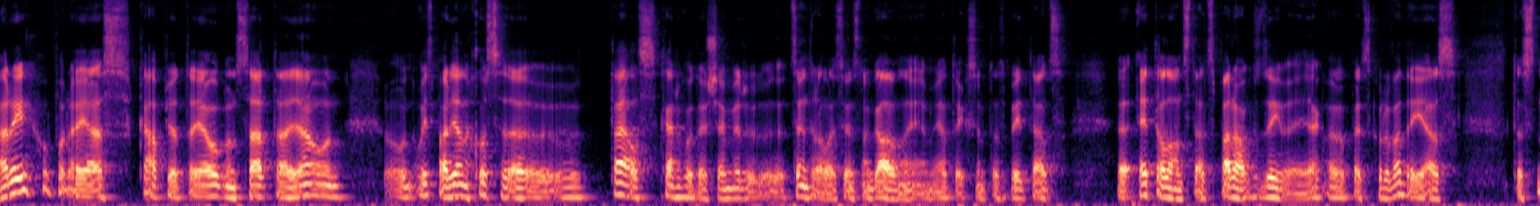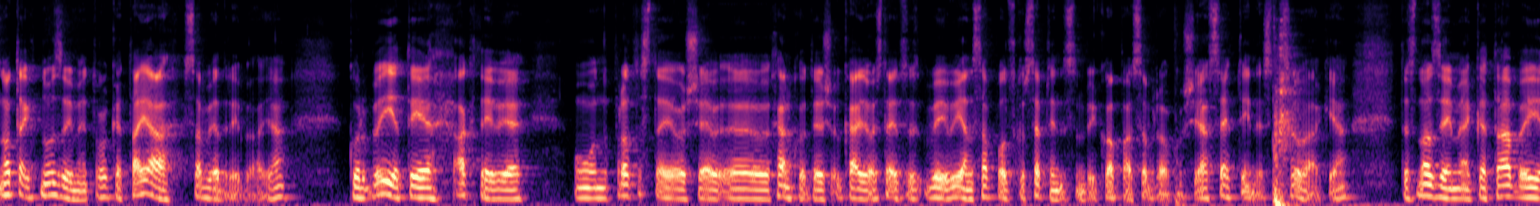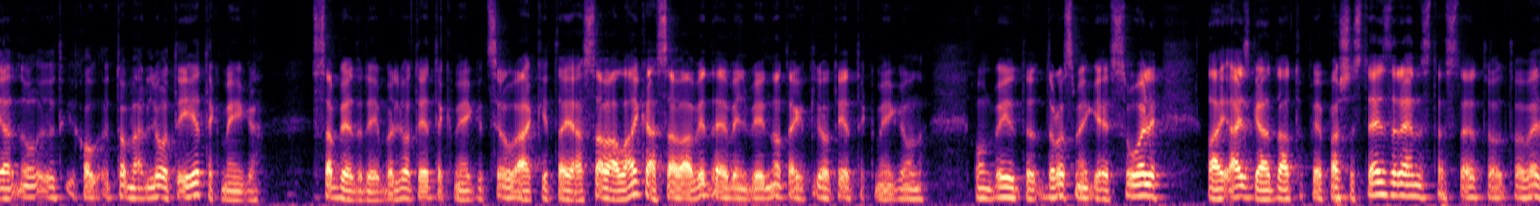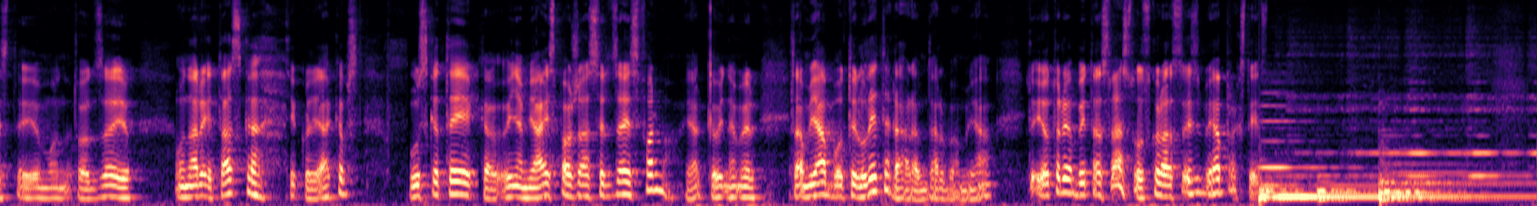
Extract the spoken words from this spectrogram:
arī upurējās kāpjot tajā ugunsārtā. Ja, un, un vispār Jana Hussa e, tēls kanikotiešiem ir centrālais viens no galvenajiem. Ja, teiksim, tas bija tāds etalons, tāds paraugs dzīvē, ja, pēc kura vadījās. Tas noteikti nozīmē to, ka tajā sabiedrībā, ja, kur bija tie aktīvie un protestējošie uh, hankotieši, kā jau es teicu, bija viena sapulce, kur 70 bija kopā sabraukuši, jā, 70 cilvēki. Jā. Tas nozīmē, ka tā bija nu, ļoti ietekmīga sabiedrība, ļoti ietekmīgi cilvēki tajā savā laikā, savā vidē. Viņi bija noteikti ļoti ietekmīgi un, un bija drosmīgie soļi, lai aizgādātu pie pašas tēzerenes, tas, to, to vēstījumu un to dzēju. Un arī tas, ka Tikuļa Jakobs uzskatīja, ka viņam jāizpaužās ir dzīslas formā, ja, ka viņam ir tam jābūt ir literāram darbam. Ja, jo tur jau bija tās vēstules, kurās viss bija aprakstīts.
